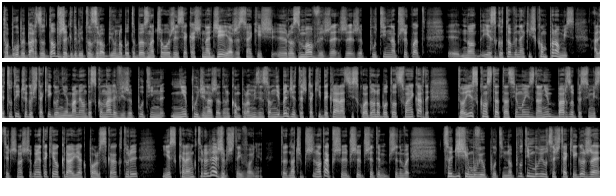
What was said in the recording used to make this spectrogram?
to byłoby bardzo dobrze, gdyby to zrobił, no bo to by oznaczało, że jest jakaś nadzieja, że są jakieś y, rozmowy, że, że, że Putin na przykład y, no, jest gotowy na jakiś kompromis. Ale tutaj czegoś takiego nie ma. No, on doskonale wie, że Putin nie pójdzie na żaden kompromis, więc on nie będzie też takiej deklaracji składał, no bo to odsłania karty. To jest konstatacja, moim zdaniem, bardzo pesymistyczna, szczególnie takiego kraju jak Polska, który jest krajem, który leży przy tej wojnie. To znaczy, przy, no tak, przy, przy, przy, tym, przy tym wojnie. Co dzisiaj mówił Putin? No Putin mówił coś takiego, że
